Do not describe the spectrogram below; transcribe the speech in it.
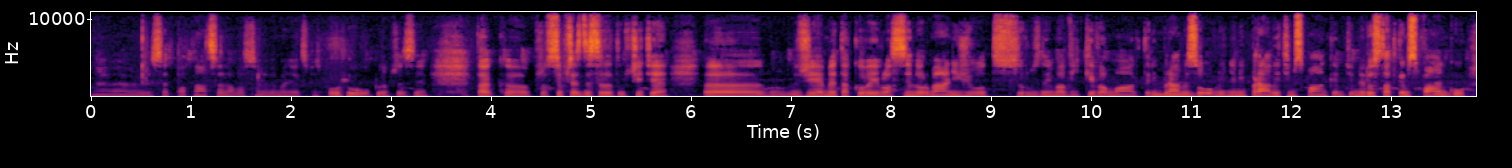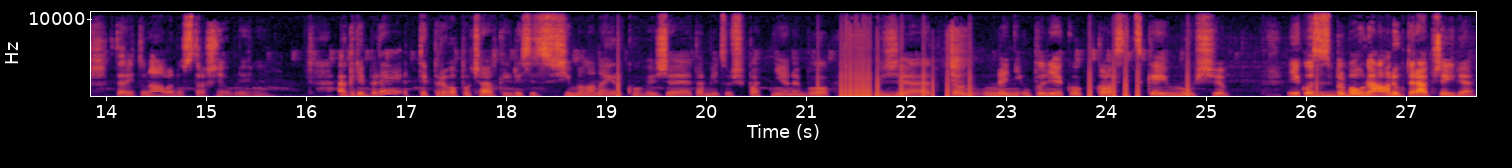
ne, 10, 15 let a vlastně nevím ani, jak jsme spolu dlouho úplně přesně, tak eh, prostě přes 10 let určitě e, žijeme takový vlastně normální život s různýma výkyvama, které mm. právě jsou ovlivněny právě tím spánkem, tím nedostatkem spánku, který tu náladu strašně ovlivní. A kdy byly ty prvopočátky, kdy jsi všímala na Jirkovi, že je tam něco špatně, nebo že to není úplně jako klasický muž jako s blbou náladu, která přejde?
